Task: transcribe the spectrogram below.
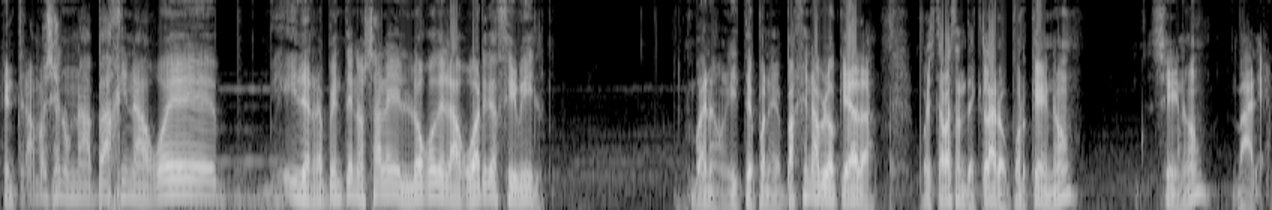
entramos en una página web y de repente nos sale el logo de la Guardia Civil. Bueno, y te pone página bloqueada. Pues está bastante claro. ¿Por qué, no? Sí, ¿no? Vale.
